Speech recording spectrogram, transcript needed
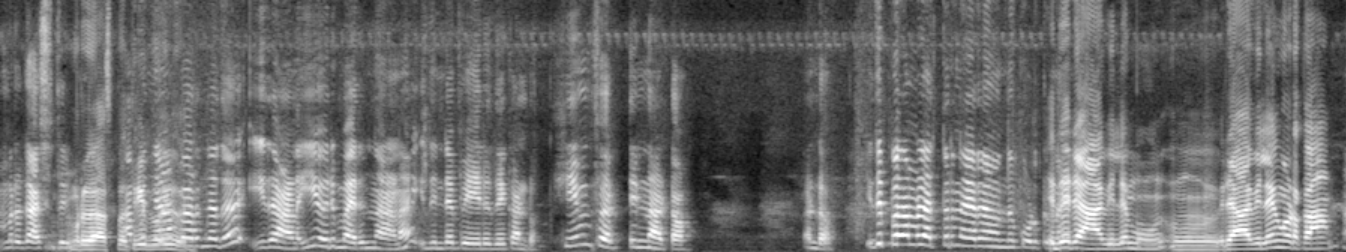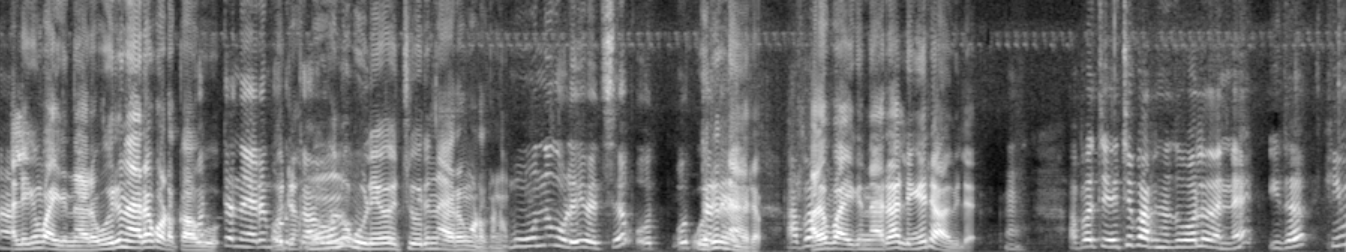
മൃഗാശുപത്രി. മൃഗാശുപത്രി പറഞ്ഞത് ഇതാണ്. ഈ ഒരു മരുന്നാണ് ഇതിന്റെ പേര്. ഇതേ കണ്ടോ? ഹിം ഫെർട്ടിൻ നാട്ടോ കണ്ടോ? ഇതിപ്പോ നമ്മൾ എത്ര നേരം ഒന്ന് കൊടുക്കും ഇത് രാവിലെ രാവിലെയും കൊടുക്കാം അല്ലെങ്കിൽ വൈകുന്നേരം. ഒരു നേരം കൊടുക്കാവൂ. മൂന്ന് ഗുളിക വെച്ച് ഒരു നേരം കൊടുക്കണം. മൂന്ന് ഗുളിക വെച്ച് ഒരു നേരം. അത് വൈകുന്നേരം അല്ലെങ്കിൽ രാവിലെ. അപ്പൊ ചേച്ചി പറഞ്ഞതുപോലെ തന്നെ ഇത് ഹിം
